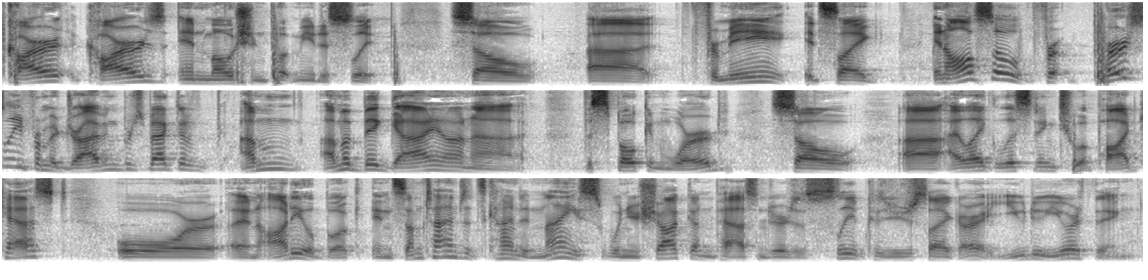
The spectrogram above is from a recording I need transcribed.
car cars in motion put me to sleep. So uh, for me, it's like and also for personally from a driving perspective, I'm I'm a big guy on uh, the spoken word. So uh, I like listening to a podcast or an audiobook and sometimes it's kind of nice when your shotgun passenger is asleep because you're just like all right you do your thing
